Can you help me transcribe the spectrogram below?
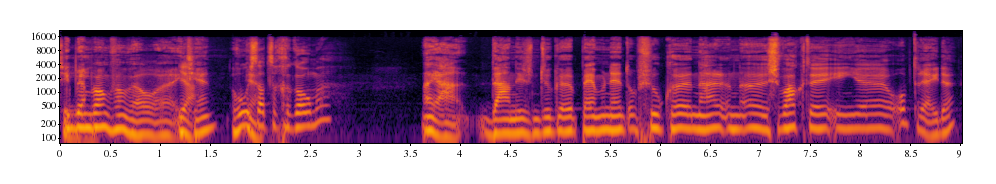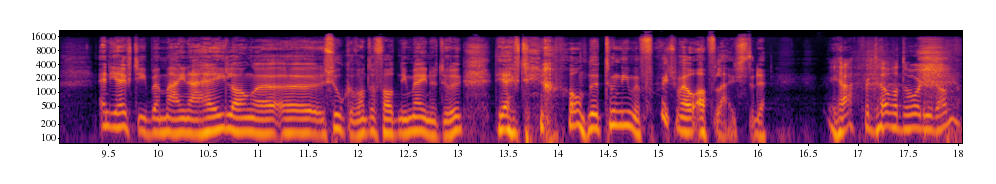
Ik ben bang van wel, Ja. Etienne. Hoe is Ja. dat gekomen? Nou ja, Daan is natuurlijk eh, permanent op zoek naar een zwakte in je optreden. En die heeft hij bij mij na heel lang zoeken, want dat valt niet mee natuurlijk. Die heeft hij gevonden toen hij mijn voicemail afluisterde. Ja, vertel, wat hoorde je dan?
